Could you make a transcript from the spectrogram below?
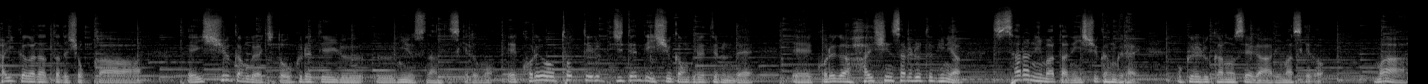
はいいかがだったでしょうか？1週間ぐらいちょっと遅れているニュースなんですけどもこれを撮っている時点で1週間遅れてるんでこれが配信される時にはさらにまたね1週間ぐらい遅れる可能性がありますけどまあ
